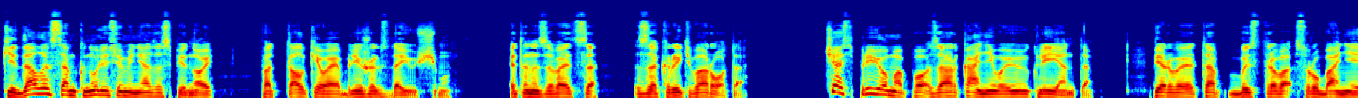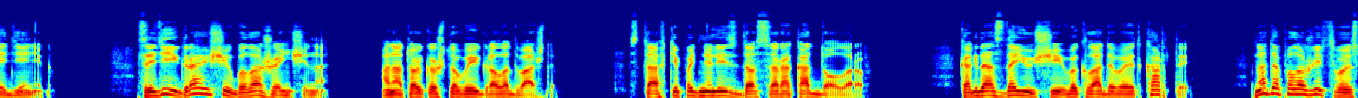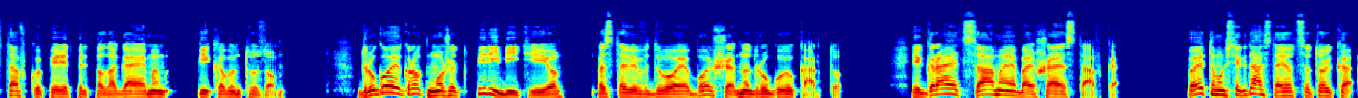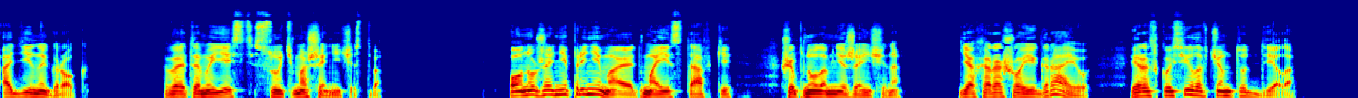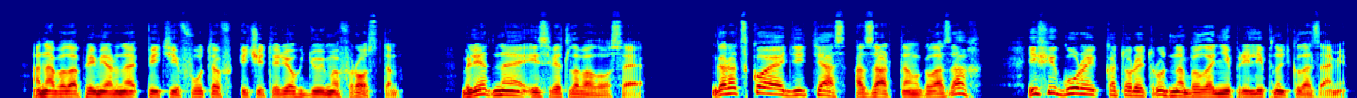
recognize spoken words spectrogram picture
Кидалы сомкнулись у меня за спиной, подталкивая ближе к сдающему. Это называется «закрыть ворота». Часть приема по заарканиванию клиента. Первый этап быстрого срубания денег. Среди играющих была женщина. Она только что выиграла дважды. Ставки поднялись до 40 долларов. Когда сдающий выкладывает карты, надо положить свою ставку перед предполагаемым пиковым тузом. Другой игрок может перебить ее, поставив вдвое больше на другую карту. Играет самая большая ставка, поэтому всегда остается только один игрок. В этом и есть суть мошенничества. «Он уже не принимает мои ставки», — шепнула мне женщина. «Я хорошо играю и раскусила, в чем тут дело». Она была примерно пяти футов и четырех дюймов ростом, бледная и светловолосая. Городское дитя с азартом в глазах и фигурой, к которой трудно было не прилипнуть глазами.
